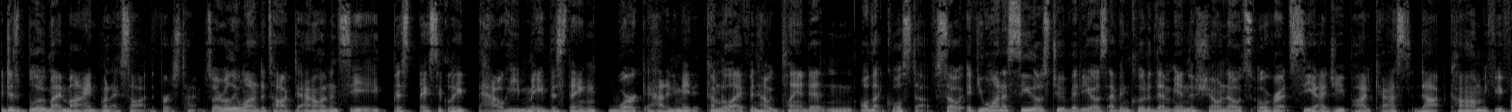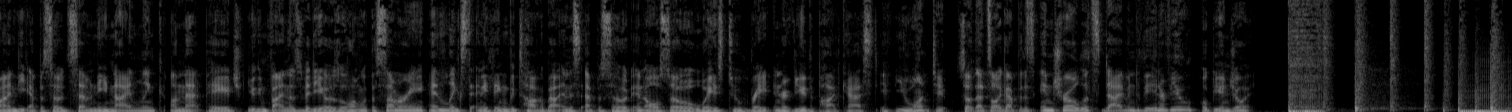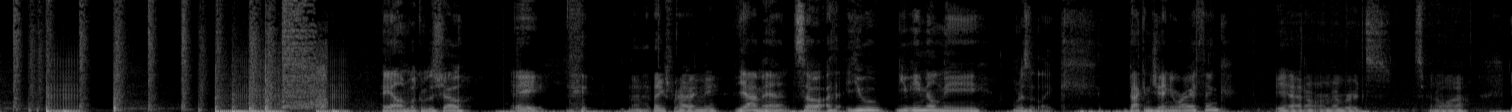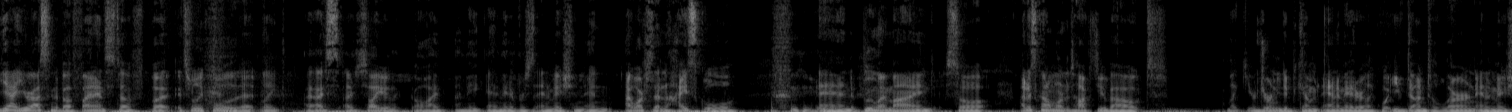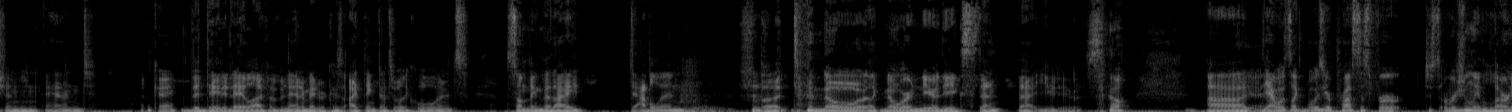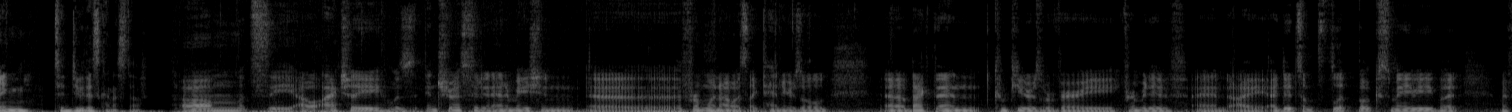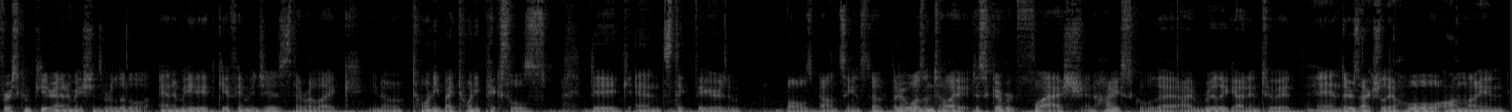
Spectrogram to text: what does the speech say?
it just blew my mind when I saw it the first time. So I really wanted to talk to Alan and see just basically how he made this thing work, how did he made it come to life, and how he planned it, and all that cool stuff. So if you want to see those two videos, I've included them in the show notes over at cigpodcast.com. If you find the episode 79 link on that page, you can find those videos along with the summary and links to anything we talk about in this episode, and also ways to rate and review the podcast if you want to. So that's all I got for this intro. Let's dive into the interview. Hope you enjoy. Hey, Alan, welcome to the show. Hey, uh, thanks for having me. Yeah, man. So th- you you emailed me. What is it like? Back in January, I think. Yeah, I don't remember. It's it's been a while. Yeah, you were asking about finance stuff, but it's really cool that like I, I, I saw you like oh I, I make animated versus animation, and I watched that in high school, and it blew my mind. So I just kind of wanted to talk to you about like your journey to become an animator, like what you've done to learn animation, and okay. the day-to-day life of an animator because i think that's really cool and it's something that i dabble in but no like nowhere near the extent that you do. So uh yeah. yeah was like what was your process for just originally learning to do this kind of stuff? Um let's see. I actually was interested in animation uh from when i was like 10 years old. Uh, back then computers were very primitive and I, I did some flip books maybe but my first computer animations were little animated GIF images that were like, you know, 20 by 20 pixels big and stick figures and balls bouncing and stuff. But it wasn't until I discovered Flash in high school that I really got into it. And there's actually a whole online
